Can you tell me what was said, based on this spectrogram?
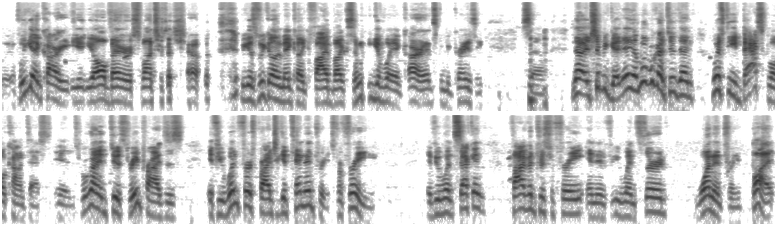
if, we get a car, you, you, all better sponsor the show because we can only make like five bucks and we give away a car. It's gonna be crazy. So, no, it should be good. And what we're gonna do then with the basketball contest is we're going to do three prizes. If you win first prize, you get ten entries for free. If you win second, five entries for free, and if you win third, one entry. But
